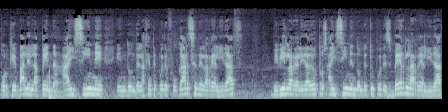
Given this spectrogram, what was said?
porque vale la pena, hay cine en donde la gente puede fugarse de la realidad, vivir la realidad de otros, hay cine en donde tú puedes ver la realidad,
